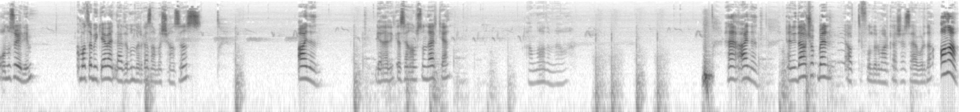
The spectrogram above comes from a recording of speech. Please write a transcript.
Onu söyleyeyim. Ama tabii ki eventlerde bunları kazanma şansınız. Aynen. Genellikle sen olursun derken anlamadım ya. He aynen. Yani daha çok ben aktif olurum arkadaşlar serverda. Anam.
